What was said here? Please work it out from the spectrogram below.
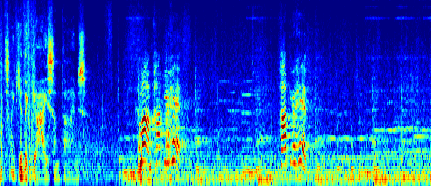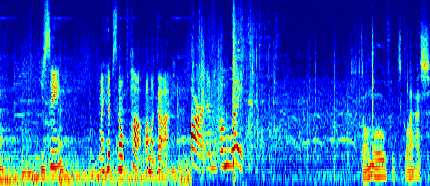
It's like you're the guy sometimes. Come on, pop your hip. Pop your hip. You see? My hips don't pop. I'm a guy. Are and I'm late. Don't move, it's glass.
